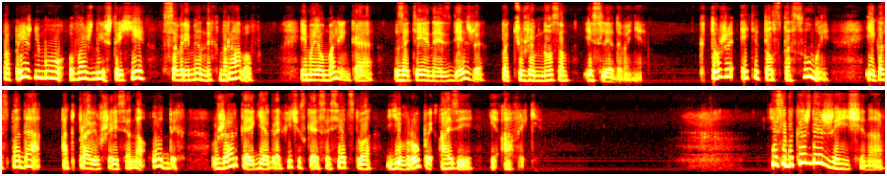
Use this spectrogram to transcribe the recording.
по-прежнему важны штрихи современных нравов и мое маленькое, затеянное здесь же, под чужим носом, исследование. Кто же эти толстосумы и господа, отправившиеся на отдых в жаркое географическое соседство Европы, Азии и Африки. Если бы каждая женщина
